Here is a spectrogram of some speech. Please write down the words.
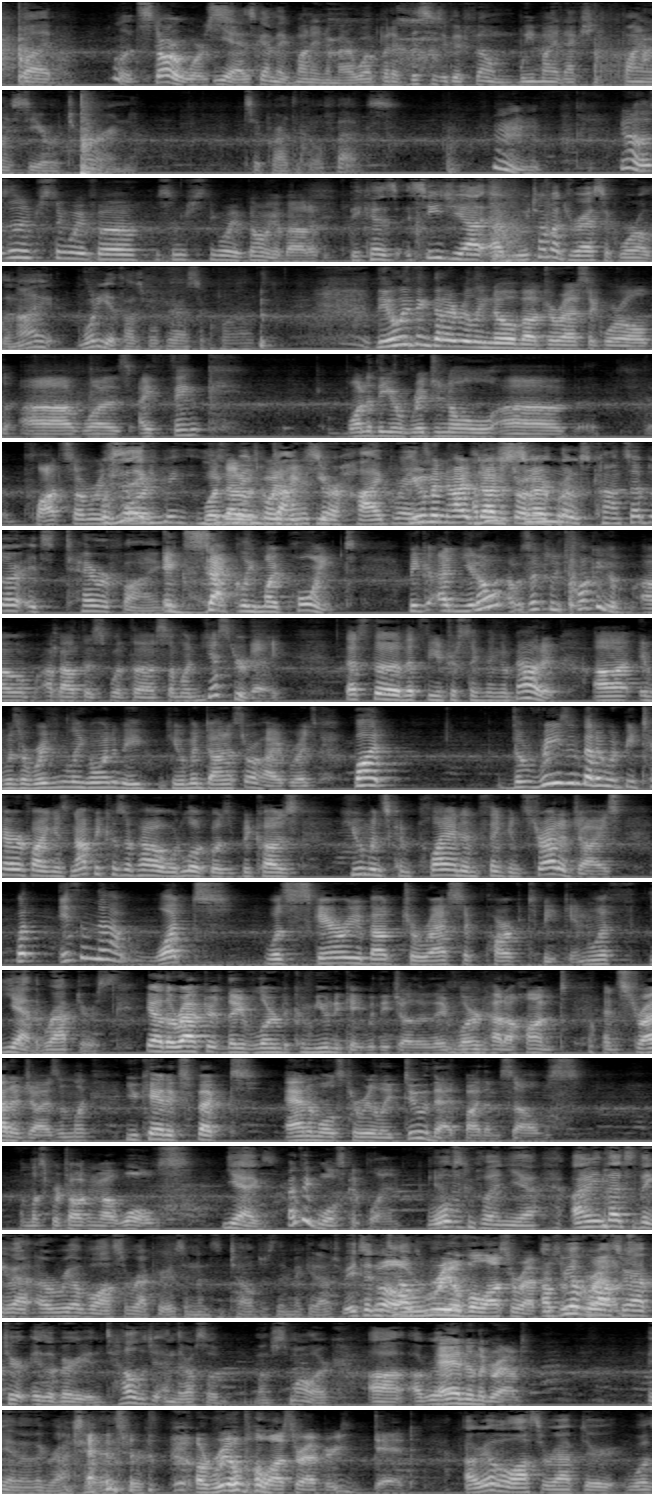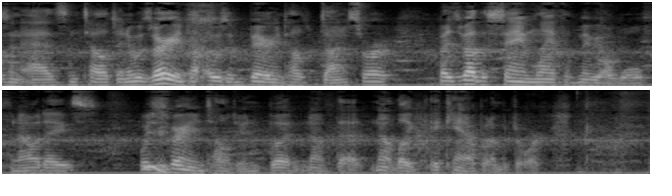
but Well, it's Star Wars. Yeah, it's gonna make money no matter what. But if this is a good film, we might actually finally see a return to practical effects Hmm. Yeah, that's an interesting way of uh, that's an interesting way of going about it. because CGI. Uh, we talk about Jurassic World, and I. What are your thoughts about Jurassic World? The only thing that I really know about Jurassic World uh, was I think one of the original uh, plot summary Was, for it it was that it was going to be dinosaur hybrids? human Have dinosaur you seen hybrid. those concepts? Are it's terrifying. exactly my point. Because, and you know what? I was actually talking about this with uh, someone yesterday. That's the that's the interesting thing about it. Uh, it was originally going to be human dinosaur hybrids, but the reason that it would be terrifying is not because of how it would look, was because humans can plan and think and strategize. But isn't that what was scary about Jurassic Park to begin with? yeah, the raptors. Yeah, the raptors, they've learned to communicate with each other. They've learned how to hunt and strategize. I'm like, you can't expect animals to really do that by themselves. Unless we're talking about wolves. Yeah, ex- I think wolves can plan. wolves can complain. Yeah, I mean that's the thing about a real velociraptor isn't as intelligent as they make it out to be. It's an Well, a real velociraptor. a real velociraptor is a very intelligent, and they're also much smaller. Uh, a real, And in the ground. Yeah, they're the ground. Yeah, a real velociraptor, he's dead. A real velociraptor wasn't as intelligent. It was very inte- it was a very intelligent dinosaur, but it's about the same length of maybe a wolf nowadays, which is hmm. very intelligent, but not that not like it can't open up a door.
